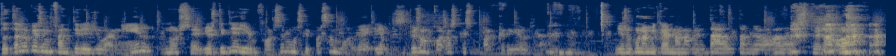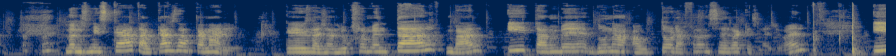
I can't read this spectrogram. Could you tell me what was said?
tot el que és infantil i juvenil, no sé, jo estic llegint força i m'ho estic passant molt bé. I en principi són coses que són per crios, eh? Mhm. Jo sóc una mica nana mental, també a vegades, però... doncs Miscat, el cas del canari, que és de Jean-Luc Fromental, val? i també d'una autora francesa, que és la Joel, i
